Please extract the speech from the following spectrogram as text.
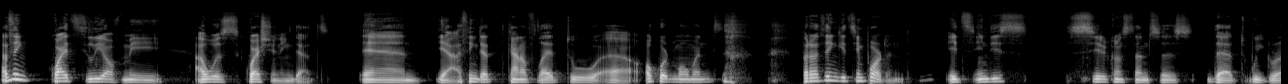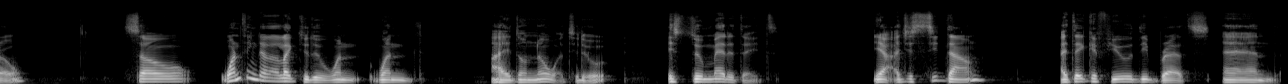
I think quite silly of me. I was questioning that, and yeah, I think that kind of led to uh, awkward moment. but I think it's important. It's in these circumstances that we grow. So one thing that I like to do when when I don't know what to do is to meditate. Yeah, I just sit down, I take a few deep breaths, and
